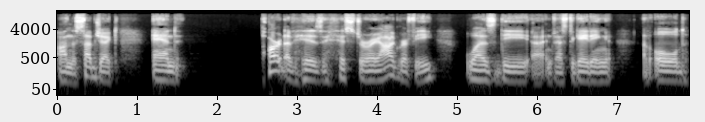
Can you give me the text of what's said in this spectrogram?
on the subject. And part of his historiography was the uh, investigating of old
